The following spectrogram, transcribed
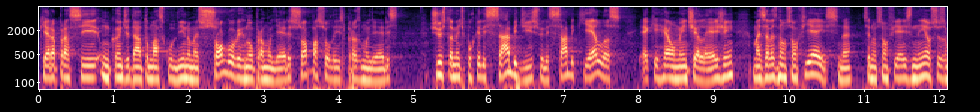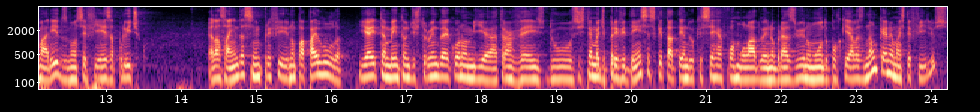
que era para ser um candidato masculino, mas só governou para mulheres, só passou leis para as mulheres justamente porque ele sabe disso, ele sabe que elas é que realmente elegem, mas elas não são fiéis, né? Se não são fiéis nem aos seus maridos, vão ser fiéis a político. Elas ainda assim preferiram papai Lula. E aí também estão destruindo a economia através do sistema de previdências que está tendo que ser reformulado aí no Brasil e no mundo porque elas não querem mais ter filhos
